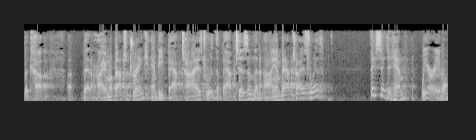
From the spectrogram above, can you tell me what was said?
the cup uh, that I am about to drink and be baptized with the baptism that I am baptized with? They said to him, We are able.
